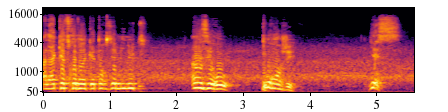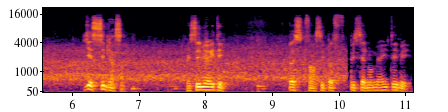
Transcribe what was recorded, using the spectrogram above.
à la 94e minute. 1-0 pour Angers. Yes Yes, c'est bien ça. Et c'est mérité. Parce que, enfin, c'est pas spécialement mérité, mais.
